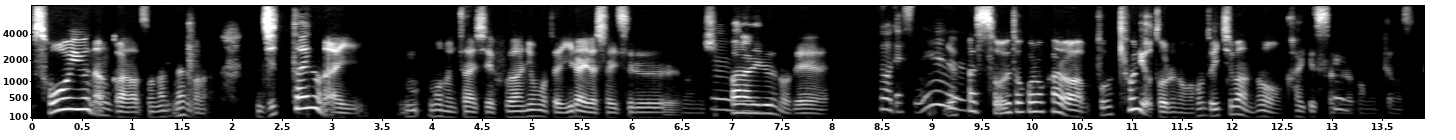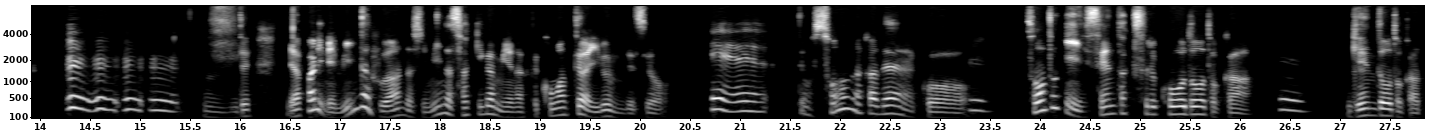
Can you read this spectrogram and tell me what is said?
そういうなんか、そのなんうのかな、実体のないもものに対して不安に思ったりイライラしたりするのに引っ張られるので、そうですね。やっぱりそういうところからは、僕距離を取るのが本当一番の解決策だと思ってます。うんうんうんうん。うん、で、やっぱりね、みんな不安だし、みんな先が見えなくて困ってはいるんですよ。ええでもその中で、こう、うんその時に選択する行動とか、うん言動とかっ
